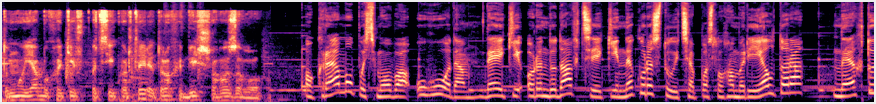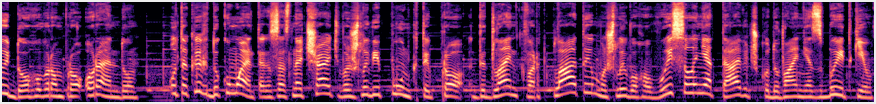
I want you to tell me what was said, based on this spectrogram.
Тому я би хотів по цій квартирі трохи більшого залогу. Окремо письмова угода. Деякі орендодавці, які не користуються послугами ріелтора, нехтують договором про оренду. У таких документах зазначають важливі пункти про дедлайн квартплати, можливого виселення та відшкодування збитків.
